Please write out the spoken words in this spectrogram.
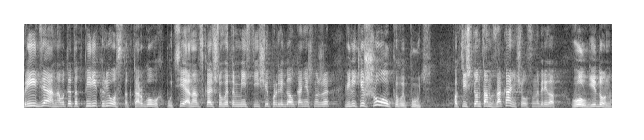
Придя на вот этот перекресток торговых путей, а надо сказать, что в этом месте еще пролегал, конечно же, Великий Шелковый путь. Фактически он там заканчивался на берегах Волги и Дона.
